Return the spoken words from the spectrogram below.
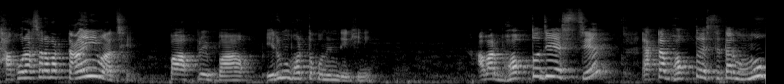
ঠাকুর আসার আবার টাইম আছে। বাপরে বাপ, এরম তো কোনদিন দেখিনি। আবার ভক্ত যে এসছে, একটা ভক্ত এসছে, তার মুখ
